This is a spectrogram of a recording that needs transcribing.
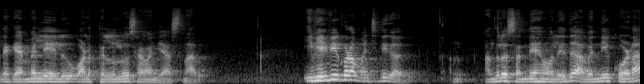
లేక ఎమ్మెల్యేలు వాళ్ళ పిల్లలు సగం చేస్తున్నారు. ఇవేవి కూడా మంచిది కాదు. అందులో సందేహం లేదు. అవన్నీ కూడా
